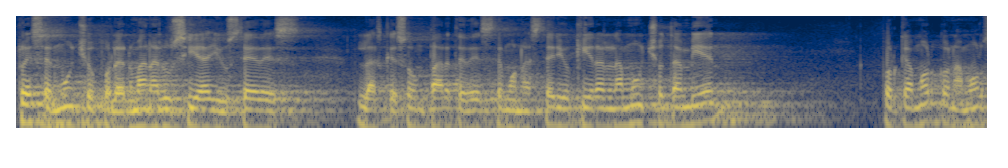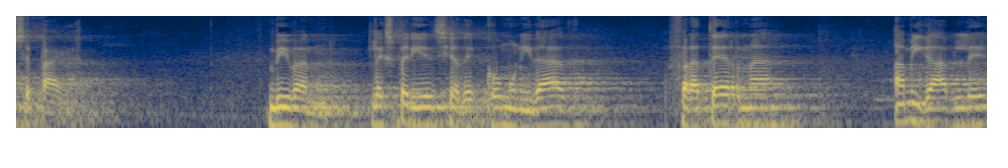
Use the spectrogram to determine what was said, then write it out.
Recen mucho por la hermana Lucía y ustedes, las que son parte de este monasterio, quieranla mucho también, porque amor con amor se paga. Vivan la experiencia de comunidad fraterna, amigable,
